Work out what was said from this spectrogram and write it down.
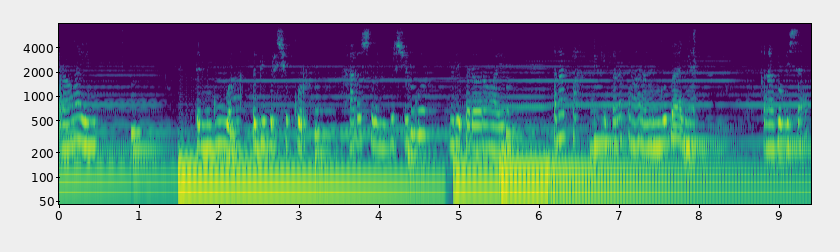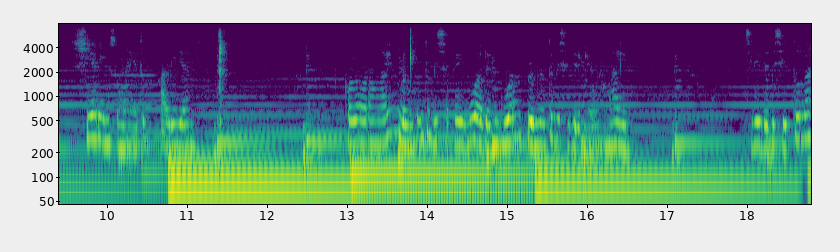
orang lain. Dan gue lebih bersyukur harus lebih bersyukur daripada orang lain. Kenapa? Ya karena pengalaman gue banyak. Karena gue bisa sharing semuanya itu ke kalian. Kalau orang lain belum tentu bisa kayak gue dan gue belum tentu bisa jadi kayak orang lain jadi dari situlah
